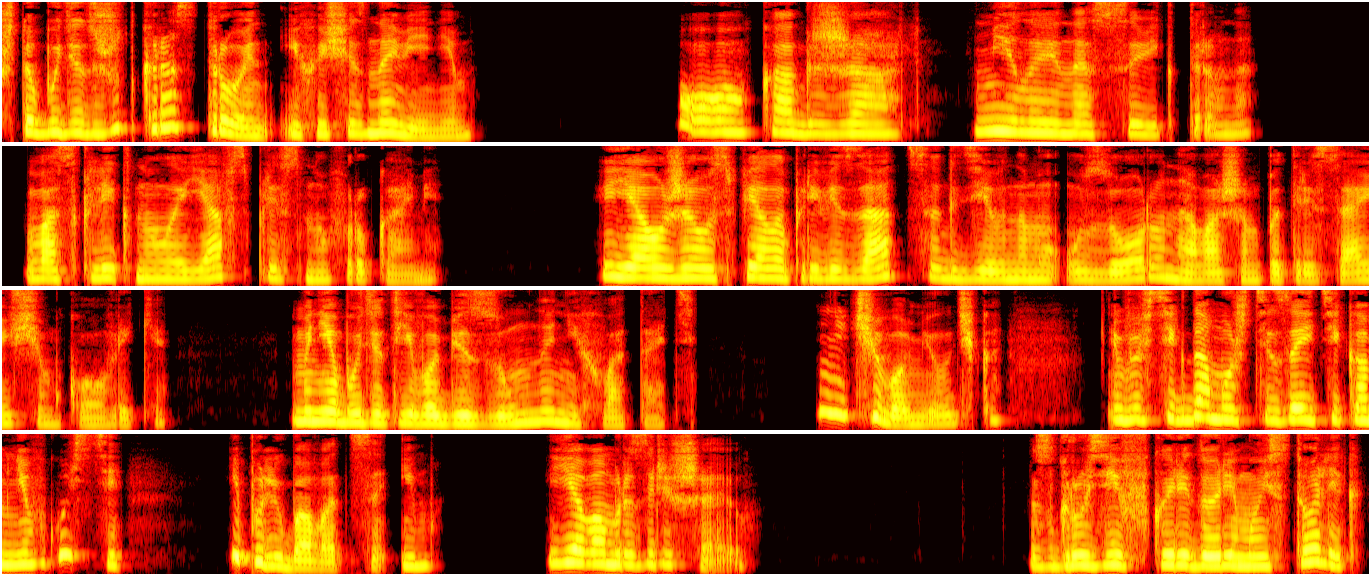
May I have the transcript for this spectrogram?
что будет жутко расстроен их исчезновением. «О, как жаль, милая Инесса Викторовна!» — воскликнула я, всплеснув руками. «Я уже успела привязаться к дивному узору на вашем потрясающем коврике. Мне будет его безумно не хватать. Ничего, милочка, вы всегда можете зайти ко мне в гости и полюбоваться им. Я вам разрешаю». Сгрузив в коридоре мой столик,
